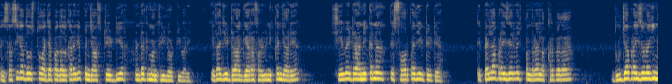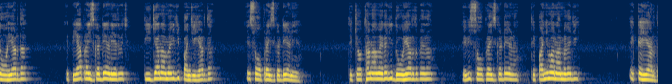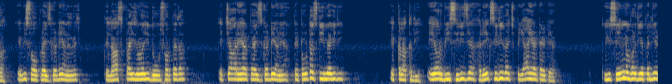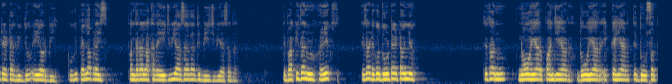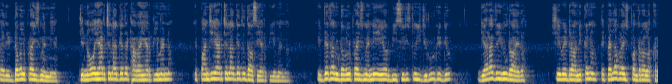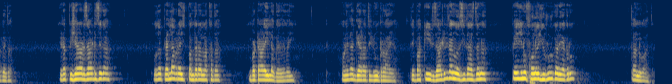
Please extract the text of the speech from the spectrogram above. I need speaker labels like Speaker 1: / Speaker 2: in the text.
Speaker 1: ਹਾਂਜੀ, ਸਤਿ ਸ਼੍ਰੀ ਅਕਾਲ ਦੋਸਤੋ, ਅੱਜ ਆਪਾਂ ਗੱਲ ਕਰਾਂਗੇ Punjab state dear 100 monthly lottery ਬਾਰੇ। ਇਹਦਾ ਜੀ ਡਰਾ 11 ਫਰਵਰੀ ਨਿਕਲਣ ਜਾ ਰਿਹਾ। 6 ਵੇ ਡਰਾ ਨਿਕਲਣਾ ਤੇ 100 ਰੁਪਏ ਦੀ ਇੱਕ ਟਿਕਟ ਆ। ਤੇ ਪਹਿਲਾ ਪ੍ਰਾਈਜ਼ ਇਹਦੇ ਵਿੱਚ 15 ਲੱਖ ਰੁਪਏ ਦਾ ਆ। ਦੂਜਾ ਪ੍ਰਾਈਜ਼ ਹੋਣਾ ਜੀ 9000 ਦਾ। ਇਹ 50 ਪ੍ਰਾਈਜ਼ ਕੱਢੇ ਆਣੇ ਇਹਦੇ ਵਿੱਚ। ਤੀਜਾ ਨਾਮ ਹੈਗਾ ਜੀ 5000 ਦਾ। ਇਹ 100 ਪ੍ਰਾਈਜ਼ ਕੱਢੇ ਆਣੇ ਆ। ਤੇ ਚੌਥਾ ਨਾਮ ਹੈਗਾ ਜੀ 2000 ਰੁਪਏ ਦਾ। ਇਹ ਵੀ 100 ਪ੍ਰਾਈਜ਼ ਕੱਢੇ ਆਣਾ ਤੇ ਪੰਜਵਾਂ ਨਾਮ ਹੈਗਾ ਜੀ 1000 ਦਾ। ਇਹ ਵੀ 100 ਪ੍ਰਾਈਜ਼ ਕੱਢੇ ਆਣੇ ਇਹਦੇ ਵਿੱਚ। ਤੇ ਲਾਸਟ ਪ੍ਰਾਈਜ਼ ਹੋਣਾ ਜੀ 200 ਰੁਪਏ ਦਾ ਤੇ 4000 ਪ੍ਰਾਈਜ਼ ਕੱਢੇ ਆਣੇ ਆ ਤੇ ਟੋਟਲ ਸਕੀਮ ਹੈਗੀ ਜੀ 1 ਲੱਖ ਦੀ। A ਔਰ B ਸੀਰੀਜ਼ ਆ, ਹਰੇਕ ਸੀਰੀਜ਼ ਵਿੱਚ 50000 ਟਿਕਟ ਆ। ਤੁਸੀਂ ਸੇਮ ਨੰਬਰ ਦੀਆਂ ਪਹਿਲੀਆਂ ਟਿਕਟਾਂ ਖਰੀਦਿਓ A ਔਰ B, ਕਿਉਂਕਿ ਪਹਿਲਾ ਪ੍ਰਾਈਜ਼ 15 ਲੱਖ ਦਾ ਏਜ ਵੀ ਆ ਸਕਦਾ ਤੇ ਬੀਜ ਵੀ ਆ ਸਕਦਾ। ਤੇ ਬਾਕੀ ਤੁਹਾਨੂੰ ਹਰੇਕ, ਜੇ ਸਾਡੇ ਕੋਲ ਦੋ ਟਿਕਟਾਂ ਹੋਈਆਂ, ਤੇ ਤੁਹਾਨੂੰ 9000 5000 2000 1000 ਤੇ 200 ਰੁਪਏ ਦੇ ਡਬਲ ਪ੍ਰਾਈਜ਼ ਮਿਲਨੇ ਆ। ਜੇ 9000 ਚ ਲੱਗ ਗਿਆ ਤਾਂ 18000 ਰੁਪਏ ਮਿਲਣਾ। ਜੇ 5000 ਚ ਲੱਗ ਗਿਆ ਤਾਂ 10000 ਰੁਪਏ ਮਿਲਣਾ। ਇੱਦਾਂ ਤੁਹਾਨੂੰ ਡਬਲ ਪ੍ਰਾਈਜ਼ ਮੈਨੇ A ਔਰ B ਸੀਰੀਜ਼ ਤੁਸੀਂ ਜ਼ਰੂਰ ਖਰੀਦਿਓ। 11 ਤਰੀਕ ਨੂੰ ਡਰਾ ਇਹਦਾ। 6 ਵੇ ਡਰਾ ਨਿਕਲਣਾ ਤੇ ਪਹਿਲਾ ਪ੍ਰਾਈਜ਼ 15 ਲੱਖ ਰੁਪਏ ਦਾ। ਜਿਹੜਾ ਪਿਛਲਾ ਰਿਜ਼ਲਟ ਸੀਗਾ, ਉਹਦਾ ਪਹਿਲਾ ਪ੍ਰਾਈਜ਼ 15 ਲੱਖ ਦਾ। ਬਟਾਲੇ ਲੱਗਾ ਸੀਗਾ ਜੀ। ਹੁਣ ਇਹਦਾ 11 ਤਰੀਕ ਨੂੰ ਡਰਾ ਆ। ਤੇ ਬਾਕੀ ਰਿਜ਼ਲਟ ਵੀ ਤੁਹਾਨੂੰ ਅਸੀਂ ਦੱਸ ਦੇਣਾ। ਪੇਜ ਨੂੰ ਫੋਲੋ ਜ਼ਰੂਰ ਕਰਿਆ ਕਰੋ। ਧੰਨਵਾਦ।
